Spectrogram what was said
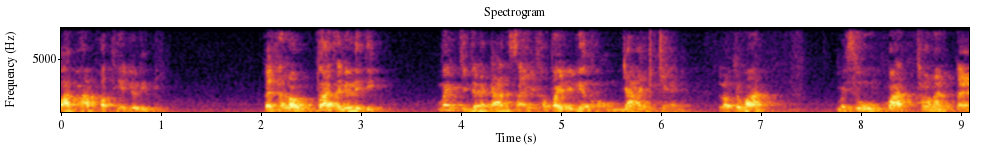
วาดภาพพอร์เทรตเรียลลิติกแต่ถ้าเราวาดแต่เรียลลิติก ไม่จินตนาการใส่เข้าไปในเรื่องของยายแก่เนี่ย เราจะวาดไม่สู้วาดเท่านั้นแต่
